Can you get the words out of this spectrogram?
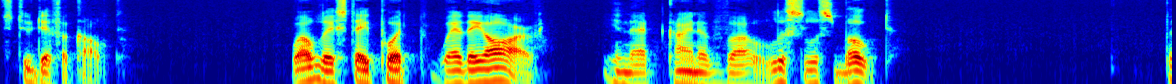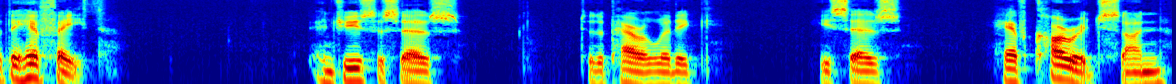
It's too difficult. Well, they stay put where they are in that kind of uh, listless boat. But they have faith. And Jesus says to the paralytic, He says, Have courage, son.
